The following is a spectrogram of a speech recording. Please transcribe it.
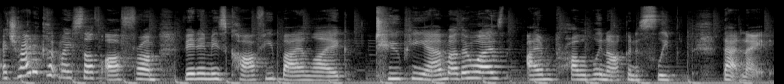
I try to cut myself off from Vietnamese coffee by like 2 p.m. Otherwise, I'm probably not gonna sleep that night.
